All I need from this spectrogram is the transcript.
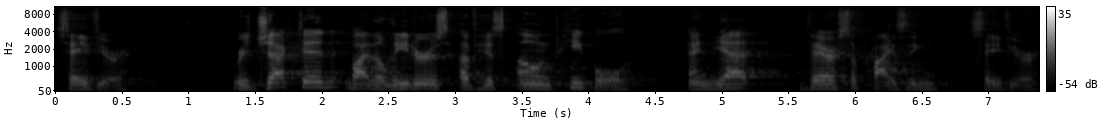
Savior, rejected by the leaders of his own people, and yet their surprising Savior,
